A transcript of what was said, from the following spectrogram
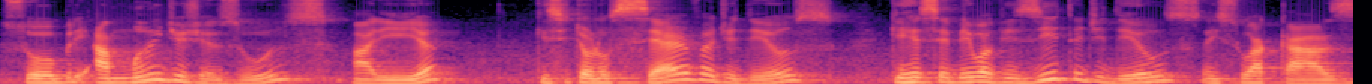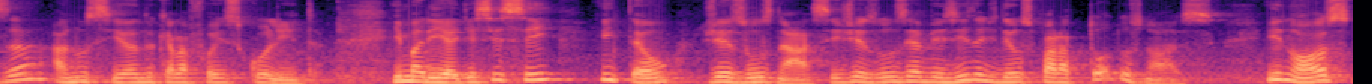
sobre a mãe de Jesus, Maria, que se tornou serva de Deus, que recebeu a visita de Deus em sua casa, anunciando que ela foi escolhida. E Maria disse sim, então Jesus nasce. Jesus é a visita de Deus para todos nós. E nós,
